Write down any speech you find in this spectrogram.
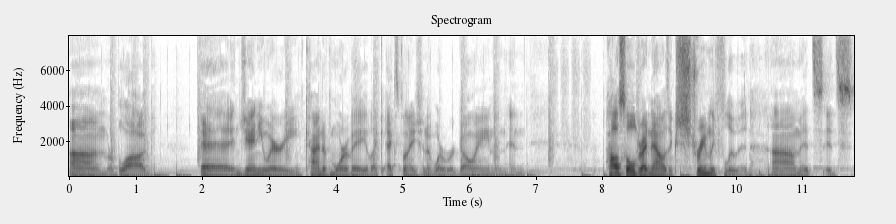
um, or blog uh, in January, kind of more of a like explanation of where we're going and and household right now is extremely fluid. Um, it's it's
